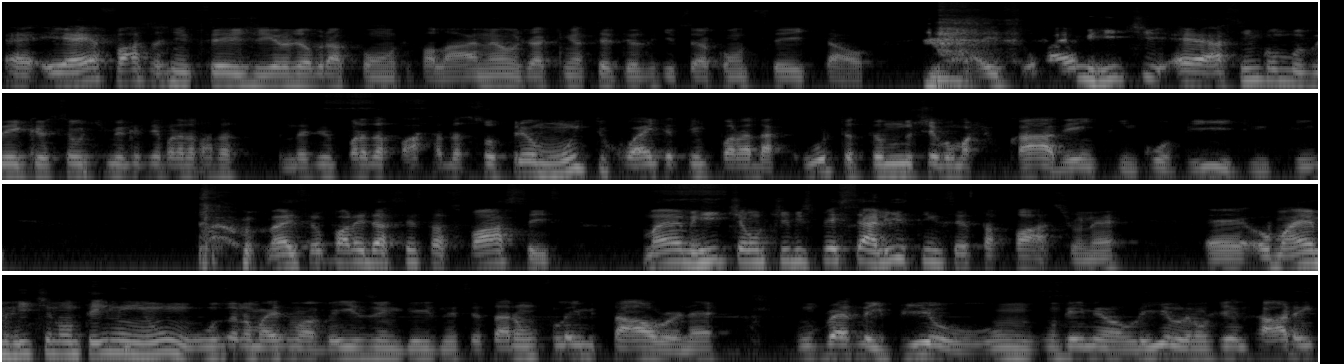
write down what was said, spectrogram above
É, e aí é fácil a gente ser engenheiro de obra ponta, falar, ah, não, já tinha certeza que isso ia acontecer e tal. Mas o Miami Heat, é, assim como os Lakers, são um time que a temporada passada, na temporada passada sofreu muito com a intertemporada curta, todo mundo chegou machucado, enfim, Covid, enfim. Mas eu falei das cestas fáceis, Miami Heat é um time especialista em cesta fácil, né? É, o Miami Heat não tem nenhum, usando mais uma vez o inglês necessário, um Flame Tower, né? Um Bradley Beal, um, um Damian Lillard, um James Harden,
